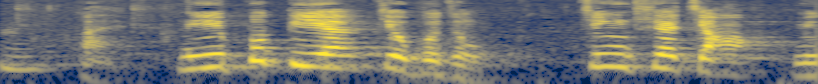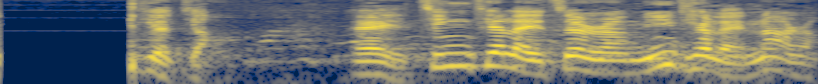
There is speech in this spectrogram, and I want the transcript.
嗯，哎，你不编就不中，今天讲，明天讲，哎，今天来这啊，明天来那样。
